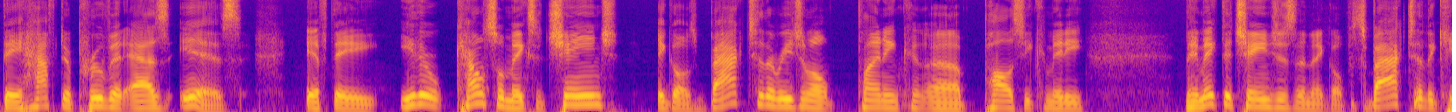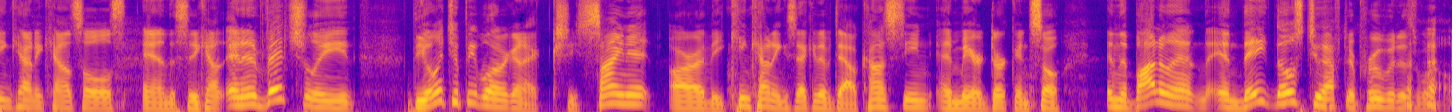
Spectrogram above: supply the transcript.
they have to approve it as is. If they either council makes a change, it goes back to the Regional Planning uh, Policy Committee. They make the changes and it goes back to the King County Councils and the City Council. And eventually, the only two people that are going to actually sign it are the King County Executive Dow Constantine and Mayor Durkan. So in the bottom end, and they those two have to approve it as well.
